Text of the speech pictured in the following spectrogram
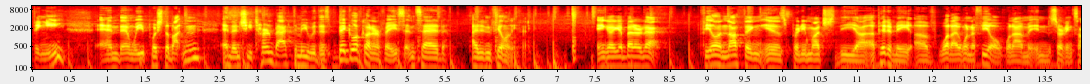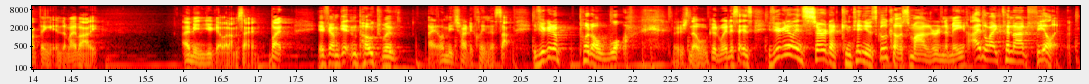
thingy and then we pushed the button. And then she turned back to me with this big look on her face and said, I didn't feel anything. Ain't gonna get better than that. Feeling nothing is pretty much the uh, epitome of what I want to feel when I'm inserting something into my body. I mean, you get what I'm saying. But if I'm getting poked with right, let me try to clean this up. If you're gonna put a wall, there's no good way to say this. If you're gonna insert a continuous glucose monitor into me, I'd like to not feel it.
